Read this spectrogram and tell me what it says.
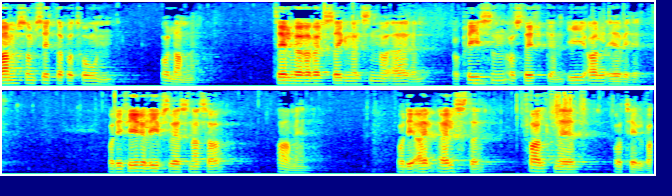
Ham som sitter på tronen og lammet tilhører velsignelsen og æren og prisen og styrken i all evighet. Og de fire livsvesener sa Amen. Og de eldste falt ned og tilba.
